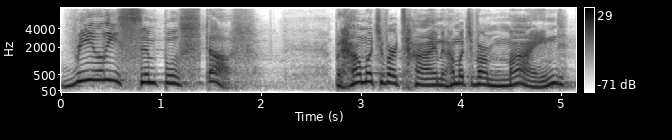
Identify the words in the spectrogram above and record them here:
Really simple stuff. But how much of our time and how much of our mind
